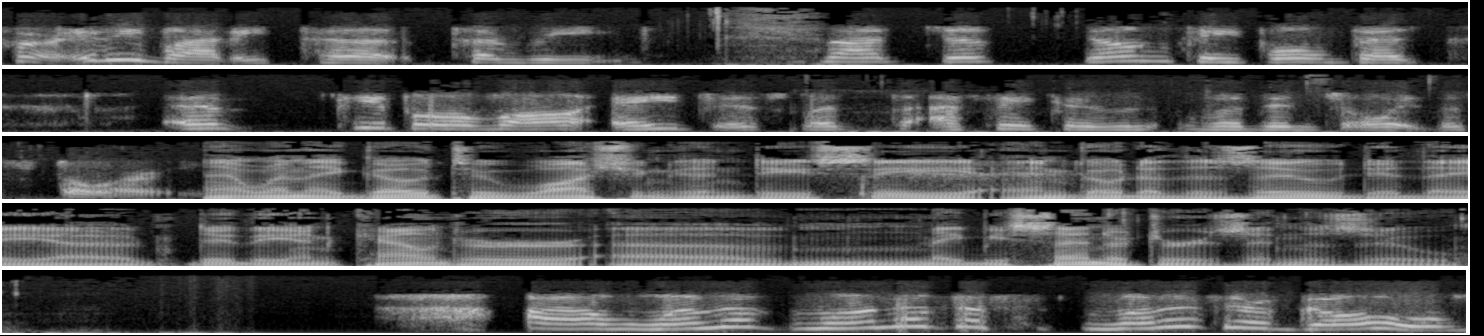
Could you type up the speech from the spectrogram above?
for anybody to to read, not just young people, but uh, people of all ages would I think would enjoy the story. Now, when they go to Washington D.C. and go to the zoo, did they uh, do they encounter uh, maybe senators in the zoo? Uh, one of one of the one of their goals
